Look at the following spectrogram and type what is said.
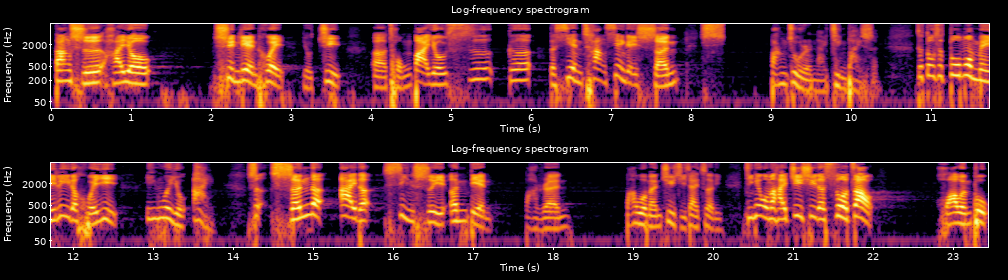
当时还有训练会，有剧，呃，崇拜，有诗歌的献唱，献给神，帮助人来敬拜神，这都是多么美丽的回忆，因为有爱，是神的爱的信实与恩典，把人。把我们聚集在这里。今天我们还继续的塑造华文部，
